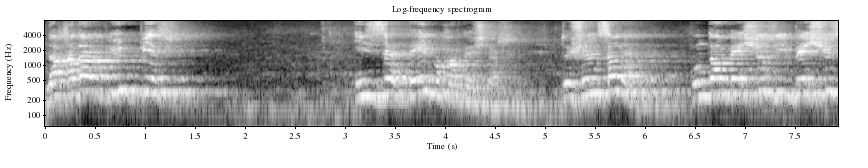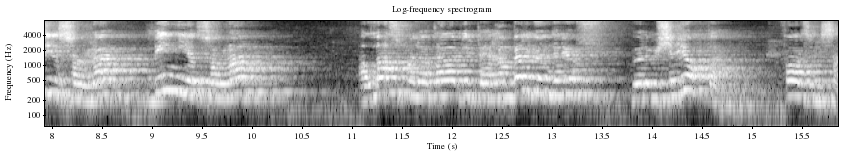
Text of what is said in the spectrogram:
Ne kadar büyük bir izzet değil mi kardeşler? Düşünsene, bundan 500 yıl, 500 yıl sonra, 1000 yıl sonra Allah subhanahu teala bir peygamber gönderiyor. Böyle bir şey yok da. Farz misal.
